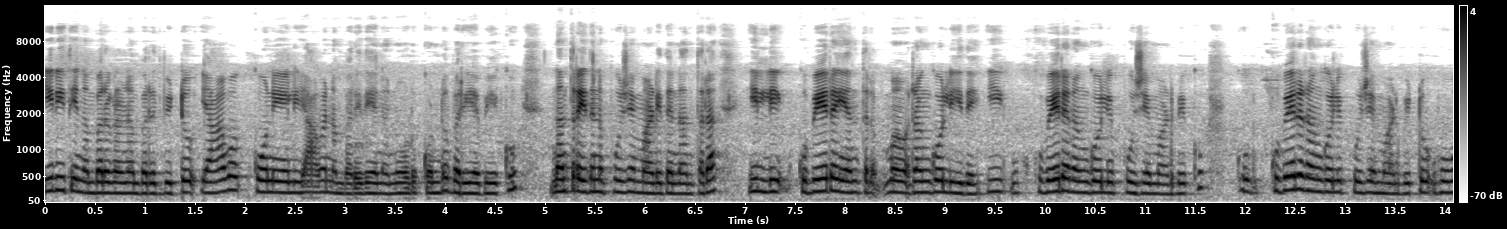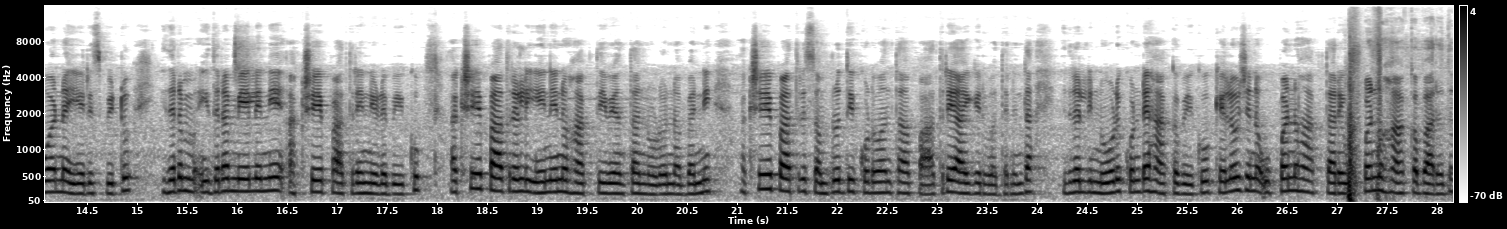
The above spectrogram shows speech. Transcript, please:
ಈ ರೀತಿ ನಂಬರ್ಗಳನ್ನು ಬರೆದುಬಿಟ್ಟು ಯಾವ ಕೋಣೆಯಲ್ಲಿ ಯಾವ ನಂಬರ್ ಇದೆ ನೋಡಿಕೊಂಡು ಬರೆಯಬೇಕು. ನಂತರ ಇದನ್ನು ಪೂಜೆ ಮಾಡಿದ ನಂತರ ಇಲ್ಲಿ ಕುಬೇರ ಯಂತ್ರ ರಂಗೋಲಿ ಇದೆ. ಈ ಕುಬೇರ ರಂಗೋಲಿ ಪೂಜೆ ಮಾಡಬೇಕು. ಕುಬೇರ ರಂಗೋಲಿ ಪೂಜೆ ಮಾಡಿಬಿಟ್ಟು ಹೂವನ್ನು ಏರಿಸಿಬಿಟ್ಟು ಇದರ ಇದರ ಮೇಲೇ ಅಕ್ಷಯ ಪಾತ್ರೆ ನೀಡಬೇಕು. ಅಕ್ಷಯ ಪಾತ್ರೆಯಲ್ಲಿ ಏನೇನು ಹಾಕ್ತೀವಿ ಅಂತ ನೋಡೋಣ ಬನ್ನಿ. ಅಕ್ಷಯ ಪಾತ್ರೆ ಸಮೃದ್ಧಿ ಕೊಡುವಂತಹ ಪಾತ್ರೆ ಆಗಿರುವುದರಿಂದ ಇದರಲ್ಲಿ ನೋಡಿಕೊಂಡೇ ಹಾಕಬೇಕು. ಕೆಲವು ಜನ ಉಪ್ಪನ್ನು ಹಾಕ್ತಾರೆ, ಉಪ್ಪನ್ನು ಹಾಕಬಾರದು.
